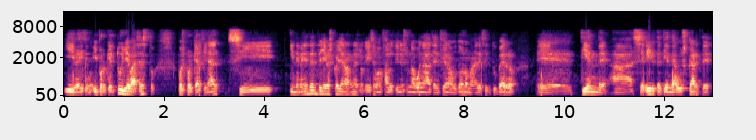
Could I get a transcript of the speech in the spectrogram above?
Y me dicen, ¿y por qué tú llevas esto? Pues porque al final, si independientemente lleves collar o arnés, lo que dice Gonzalo, tienes una buena atención autónoma, es decir, tu perro eh, tiende a seguirte, tiende a buscarte,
